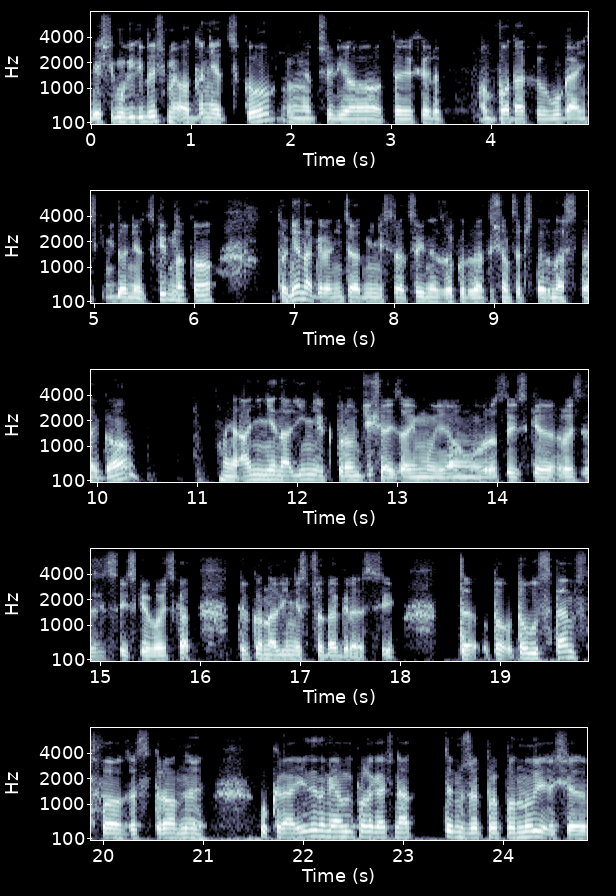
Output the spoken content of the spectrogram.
jeśli mówilibyśmy o Doniecku, czyli o tych obwodach ługańskim i donieckim, no to, to nie na granice administracyjne z roku 2014, ani nie na linię, którą dzisiaj zajmują rosyjskie, rosyjskie wojska, tylko na linię sprzed agresji. To, to, to ustępstwo ze strony Ukrainy no miałoby polegać na tym, że proponuje się,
